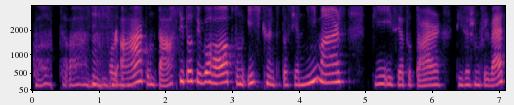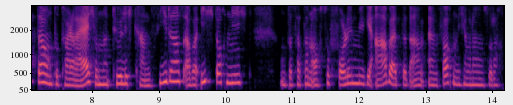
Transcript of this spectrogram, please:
Gott, ah, voll arg und darf die das überhaupt? Und ich könnte das ja niemals. Die ist ja total, die ist ja schon viel weiter und total reich und natürlich kann sie das, aber ich doch nicht. Und das hat dann auch so voll in mir gearbeitet einfach. Und ich habe dann so gedacht,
